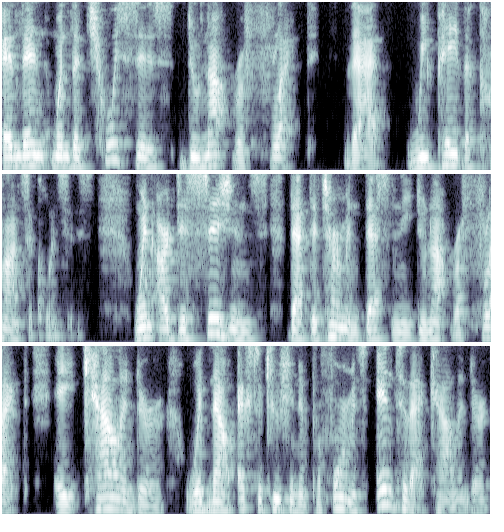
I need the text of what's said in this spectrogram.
And then when the choices do not reflect that, we pay the consequences. When our decisions that determine destiny do not reflect a calendar with now execution and performance into that calendar,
